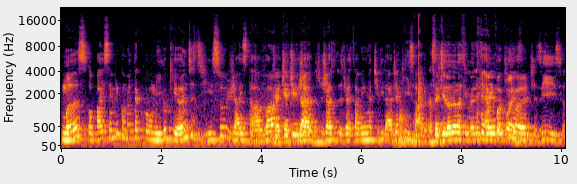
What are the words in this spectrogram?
Mas o pai sempre comenta comigo que antes disso já estava... Já tinha atividade. Já, já, já estava em atividade aqui, sabe? A certidão de nascimento que É um pouquinho depois. antes, isso.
